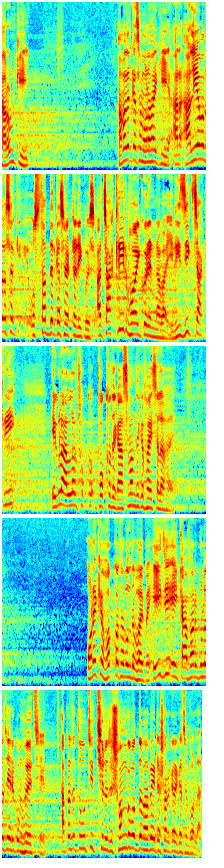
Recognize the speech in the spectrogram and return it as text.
কারণ কি? আমাদের কাছে মনে হয় কি, আর আলিয়া মাদ্রাসার ওস্তাদদের কাছে একটা রিকোয়েস্ট আর চাকরির ভয় করেন না ভাই, রিজিক চাকরি, এগুলো আল্লাহর পক্ষ- থেকে, আসমান থেকে ফাইসলা হয়। অনেকে হক কথা বলতে ভয় পায়। এই যে এই কাভারগুলো যে এরকম হয়েছে, আপনাদের তো উচিত ছিল যে সঙ্গবদ্ধভাবে এটা সরকারের কাছে বলা,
